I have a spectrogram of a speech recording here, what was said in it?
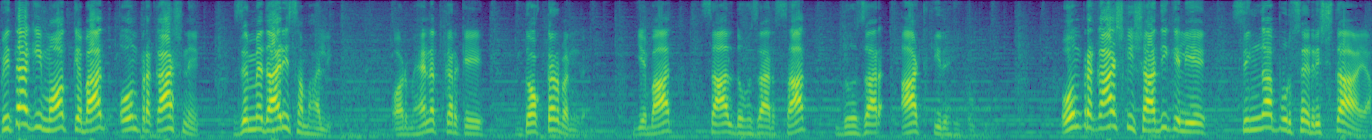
पिता की मौत के बाद ओम प्रकाश ने ज़िम्मेदारी संभाली और मेहनत करके डॉक्टर बन गए। ये बात साल 2007-2008 की रही होगी। ओम प्रकाश की शादी के लिए सिंगापुर से रिश्ता आया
